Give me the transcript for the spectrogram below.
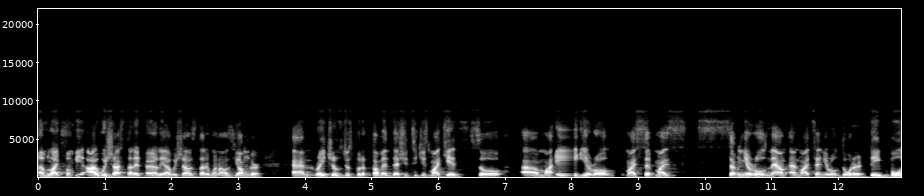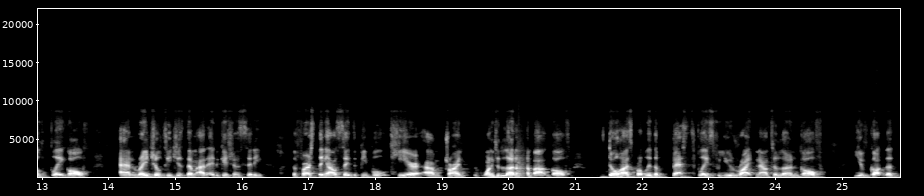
Um, like for me, I wish I started earlier. I wish I started when I was younger. And Rachel's just put a comment there. She teaches my kids. So uh, my eight-year-old, my my seven-year-old now, and my ten-year-old daughter, they both play golf, and Rachel teaches them at Education City. The first thing I'll say to people here, um, trying wanting to learn about golf, Doha is probably the best place for you right now to learn golf. You've got the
